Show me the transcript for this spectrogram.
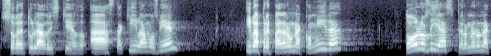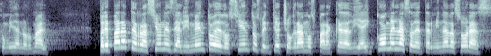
sobre tu lado izquierdo. Hasta aquí vamos bien. Iba a preparar una comida todos los días, pero no era una comida normal. Prepárate raciones de alimento de 228 gramos para cada día y cómelas a determinadas horas.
